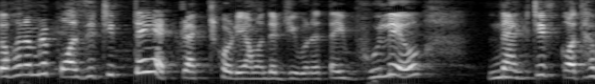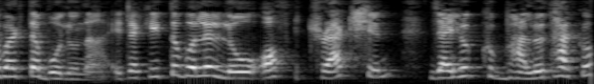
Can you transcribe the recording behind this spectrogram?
তখন আমরা পজিটিভটাই অ্যাট্রাক্ট করি আমাদের জীবনে। তাই ভুলেও নেগেটিভ কথাবার্তা বলো না। এটাকেই তো বলে লো অফ অ্যাট্রাকশন যাই হোক, খুব ভালো থাকো।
